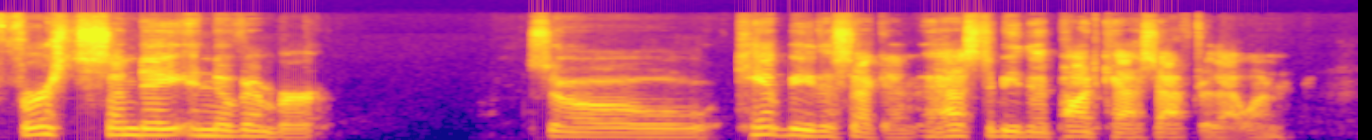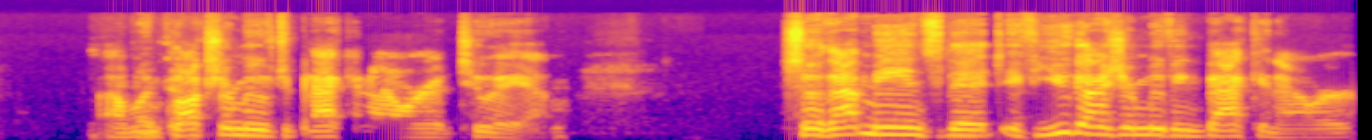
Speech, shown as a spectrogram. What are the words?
First Sunday in November. So can't be the second. It has to be the podcast after that one. Uh, when Okay. clocks are moved back an hour at 2 a.m. So that means that if you guys are moving back an hour,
